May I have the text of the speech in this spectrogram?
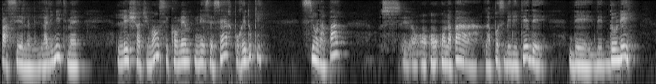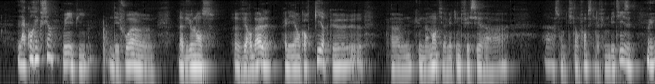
passer la, la limite, mais les châtiments, c'est quand même nécessaire pour éduquer. Si on n'a pas, on n'a pas la possibilité de, de, de donner la correction. Oui, et puis des fois, euh, la violence euh, verbale, elle est encore pire que euh, une- qu'une maman qui va mettre une fessée à, à son petit enfant parce qu'il a fait une bêtise. Oui.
